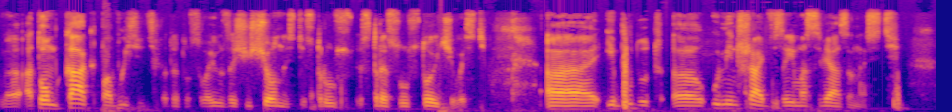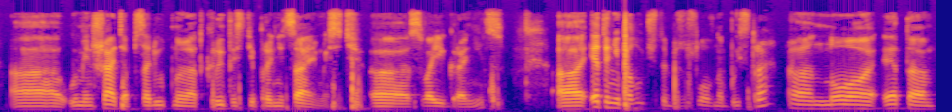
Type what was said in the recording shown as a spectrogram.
о том, как повысить вот эту свою защищенность и стрессоустойчивость, а, и будут уменьшать взаимосвязанность уменьшать абсолютную открытость и проницаемость своих границ. Это не получится, безусловно, быстро, но это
